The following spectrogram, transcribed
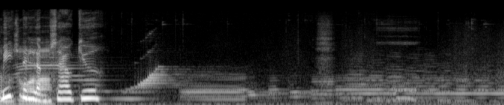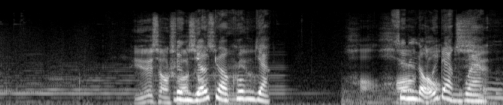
Biết nên làm sao chưa? Đừng giở trò khôn giặc Xin lỗi đàng hoàng.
